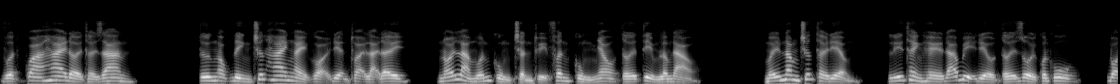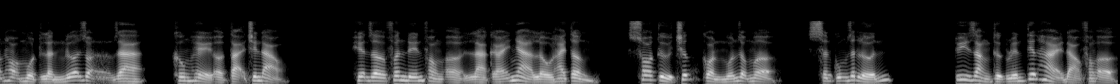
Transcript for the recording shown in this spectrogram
vượt qua hai đời thời gian. Từ Ngọc Đình trước hai ngày gọi điện thoại lại đây, nói là muốn cùng Trần Thủy Phân cùng nhau tới tìm Lâm Đảo. Mấy năm trước thời điểm, Lý Thành Hề đã bị điều tới rồi quân khu, bọn họ một lần nữa dọn ra, không hề ở tại trên đảo. Hiện giờ phân đến phòng ở là cái nhà lầu hai tầng, so từ trước còn muốn rộng mở, sân cũng rất lớn. Tuy rằng thực luyến tiết hải đảo phòng ở,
